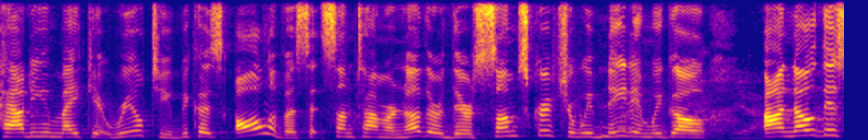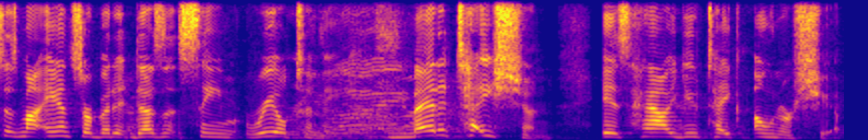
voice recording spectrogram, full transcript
How do you make it real to you? Because all of us at some time or another, there's some scripture we've needed and we go, I know this is my answer, but it doesn't seem real to me. Meditation is how you take ownership.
